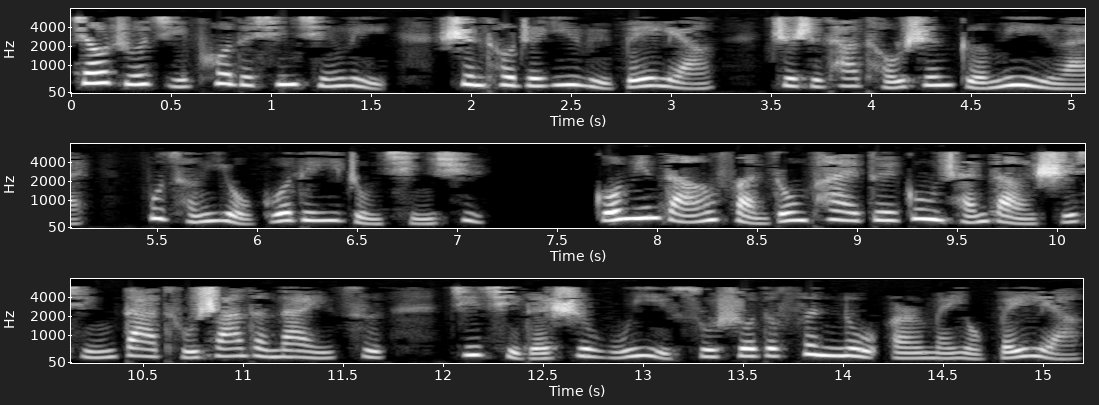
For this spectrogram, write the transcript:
焦灼急迫的心情里渗透着一缕悲凉，这是他投身革命以来不曾有过的一种情绪。国民党反动派对共产党实行大屠杀的那一次。激起的是无以诉说的愤怒，而没有悲凉。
